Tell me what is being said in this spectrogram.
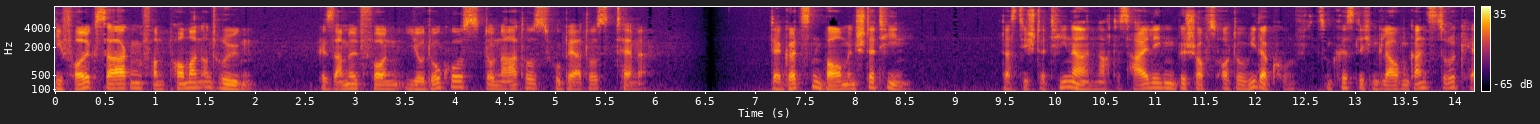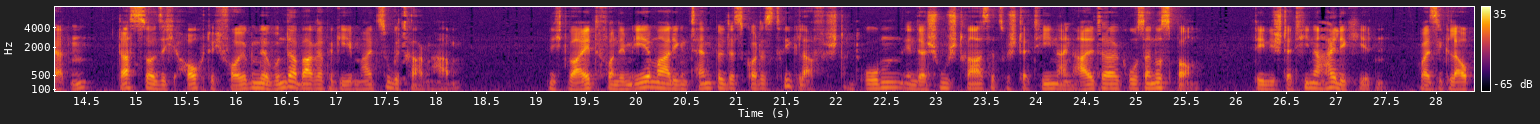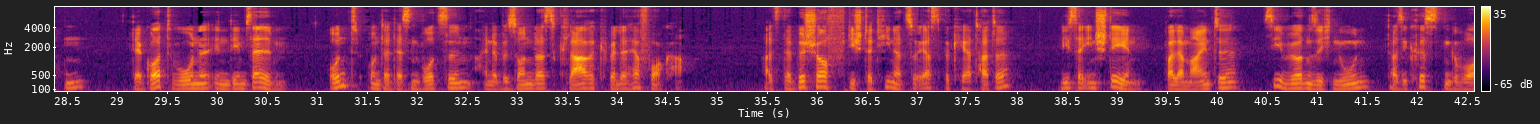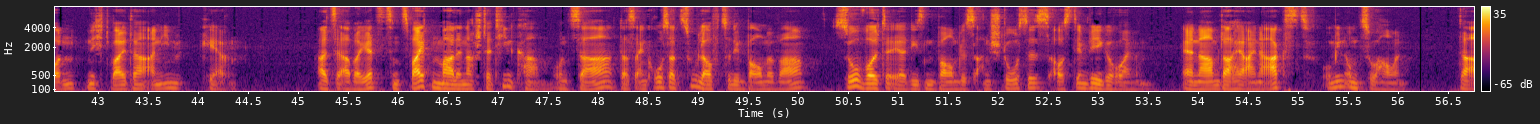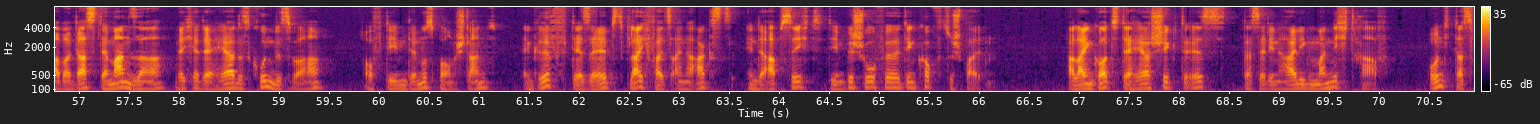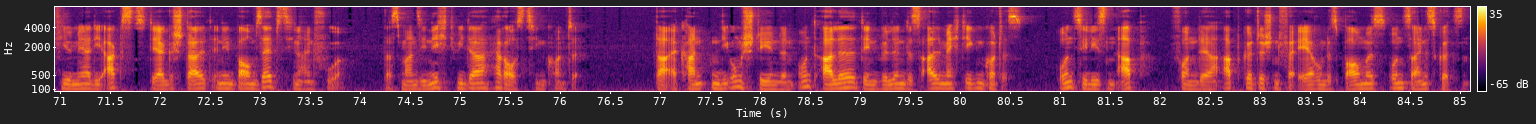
Die Volkssagen von Pommern und Rügen. Gesammelt von Jodocus Donatus Hubertus Temme. Der Götzenbaum in Stettin. Dass die Stettiner nach des heiligen Bischofs Otto Wiederkunft zum christlichen Glauben ganz zurückkehrten, das soll sich auch durch folgende wunderbare Begebenheit zugetragen haben: Nicht weit von dem ehemaligen Tempel des Gottes Triglav stand oben in der Schuhstraße zu Stettin ein alter, großer Nußbaum, den die Stettiner heilig hielten, weil sie glaubten, der Gott wohne in demselben und unter dessen Wurzeln eine besonders klare Quelle hervorkam. Als der Bischof die Stettiner zuerst bekehrt hatte, ließ er ihn stehen, weil er meinte, sie würden sich nun, da sie Christen geworden, nicht weiter an ihn kehren. Als er aber jetzt zum zweiten Male nach Stettin kam und sah, dass ein großer Zulauf zu dem Baume war, so wollte er diesen Baum des Anstoßes aus dem Wege räumen. Er nahm daher eine Axt, um ihn umzuhauen. Da aber das der Mann sah, welcher der Herr des Grundes war, auf dem der Nußbaum stand, ergriff der selbst gleichfalls eine Axt, in der Absicht, dem Bischofe den Kopf zu spalten. Allein Gott der Herr schickte es, dass er den heiligen Mann nicht traf, und dass vielmehr die Axt dergestalt in den Baum selbst hineinfuhr, dass man sie nicht wieder herausziehen konnte. Da erkannten die Umstehenden und alle den Willen des allmächtigen Gottes, und sie ließen ab von der abgöttischen Verehrung des Baumes und seines Götzen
